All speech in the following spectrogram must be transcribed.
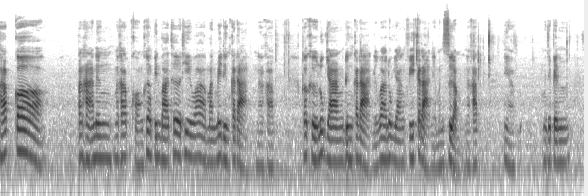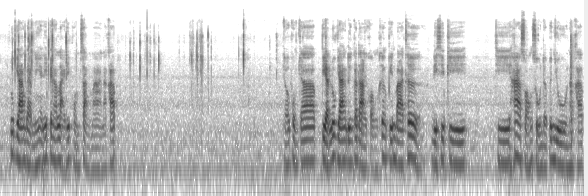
ครับก็ปัญหาหนึ่งนะครับของเครื่องปริ้นบาร์เทอร์ที่ว่ามันไม่ดึงกระดาษนะครับ ก็คือลูกยางดึงกระดาษ หรือว่าลูกยางฟีดกระดาษเนี่ยมันเสื่อมนะครับเนี่ยมันจะเป็นลูกยางแบบนี้อันนี้เป็นอะไหล่ที่ผมสั่งมานะครับ เดี๋ยวผมจะเปลี่ยนลูกยางดึงกระดาษของเครื่องปริ้นบาร์เทอร์ DCP T520W นะครับ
